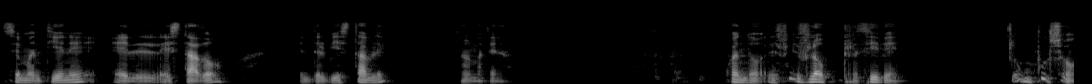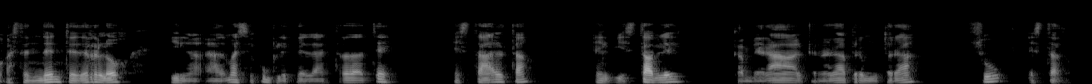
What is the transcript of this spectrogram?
se mantiene el estado del biestable almacenado. Cuando el flip-flop recibe un pulso ascendente de reloj y además se cumple que la entrada T está alta, el biestable cambiará, alternará, permutará su estado.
